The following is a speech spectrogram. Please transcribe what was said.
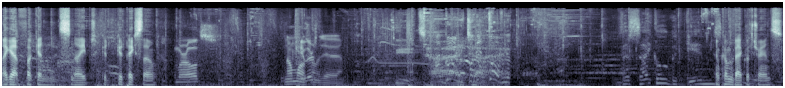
I got fucking sniped. Good good picks though. No more ults. No more Killers? summons, yeah, yeah. It's high time. The cycle begins. I'm coming back with trance.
